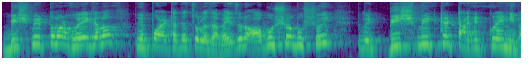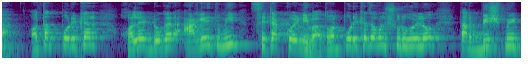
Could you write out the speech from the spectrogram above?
বিশ মিনিট তোমার হয়ে গেল, তুমি পরেরটাতে চলে যাবে। এই জন্য অবশ্যই অবশ্যই তুমি বিশ মিনিটকে টার্গেট করে নিবা। অর্থাৎ পরীক্ষার হলে ঢোকার আগেই তুমি সেট আপ করে নিবা। তোমার পরীক্ষা যখন শুরু হইল, তার বিশ মিনিট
